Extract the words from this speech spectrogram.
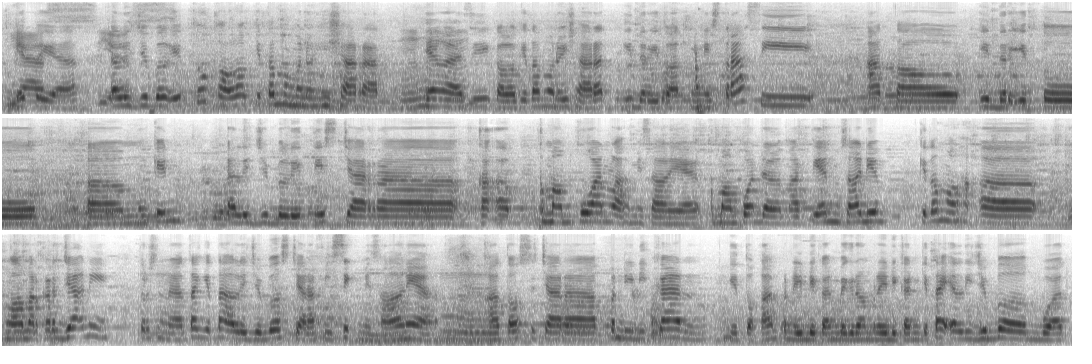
gitu ya. Yes, yes. Eligible itu kalau kita memenuhi syarat, Mhm. ya nggak sih? Kalau kita memenuhi syarat, either itu administrasi atau either itu um, mungkin eligibility secara ke- uh, kemampuan lah misalnya kemampuan dalam artian misalnya dia kita mau uh, ngelamar kerja nih terus ternyata kita eligible secara fisik misalnya atau secara pendidikan gitu kan pendidikan background pendidikan kita eligible buat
